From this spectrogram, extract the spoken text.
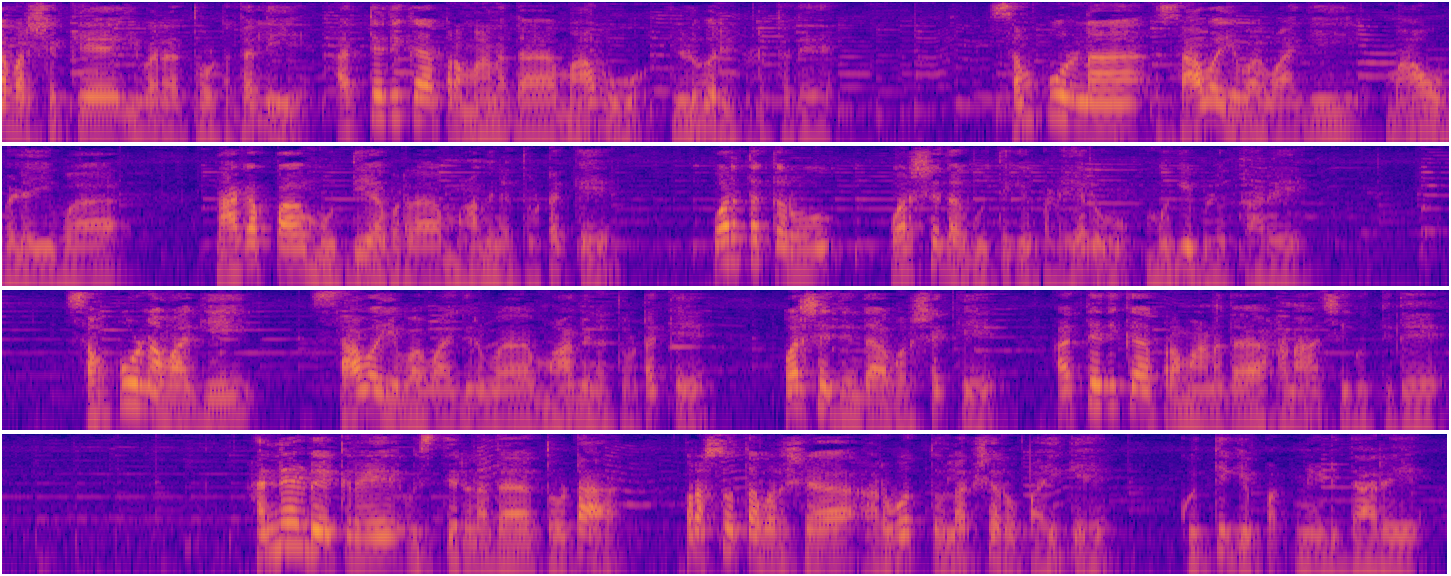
ವರ್ಷಕ್ಕೆ ಇವರ ತೋಟದಲ್ಲಿ ಅತ್ಯಧಿಕ ಪ್ರಮಾಣದ ಮಾವು ಇಳುವರಿ ಬಿಡುತ್ತದೆ ಸಂಪೂರ್ಣ ಸಾವಯವವಾಗಿ ಮಾವು ಬೆಳೆಯುವ ನಾಗಪ್ಪ ಮುದ್ದಿ ಅವರ ಮಾವಿನ ತೋಟಕ್ಕೆ ವರ್ತಕರು ವರ್ಷದ ಗುತ್ತಿಗೆ ಪಡೆಯಲು ಮುಗಿಬೀಳುತ್ತಾರೆ. ಸಂಪೂರ್ಣವಾಗಿ ಸಾವಯವವಾಗಿರುವ ಮಾವಿನ ತೋಟಕ್ಕೆ ವರ್ಷದಿಂದ ವರ್ಷಕ್ಕೆ ಅತ್ಯಧಿಕ ಪ್ರಮಾಣದ ಹಣ ಸಿಗುತ್ತಿದೆ. ಹನ್ನೆರಡು ಎಕರೆ ವಿಸ್ತೀರ್ಣದ ತೋಟ ಪ್ರಸ್ತುತ ವರ್ಷ ಅರವತ್ತು ಲಕ್ಷ ರೂಪಾಯಿಗೆ ಗುತ್ತಿಗೆ ನೀಡಿದ್ದಾರೆ.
